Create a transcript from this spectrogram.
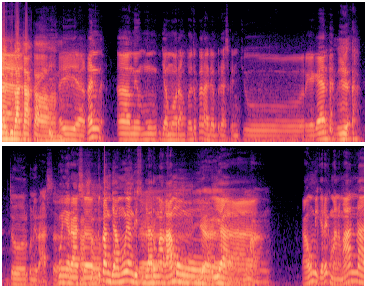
Yang dilancarkan. Iya, kan eh, mi- jamu orang tua itu kan ada beras kencur, ya kan? Iya. Cur kunir asem. Rasem. Asem. Tukang jamu yang di sebelah Nah, rumah kamu. Iya. Iya. Memang. Kamu mikirnya ke mana-mana.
